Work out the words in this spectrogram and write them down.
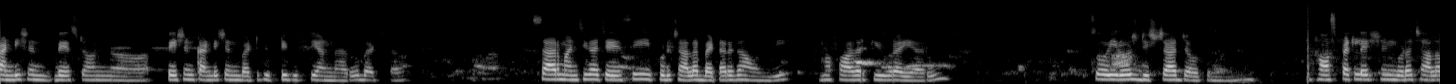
condition based on patient condition బట్టి ఫిఫ్టీ ఫిఫ్టీ అన్నారు. బట్ సార్ మంచిగా చేసి ఇప్పుడు చాలా బెటర్గా ఉంది. మా ఫాదర్ క్యూర్ అయ్యారు. సో ఈరోజు డిశ్చార్జ్ అవుతున్నాను. హాస్పిటలైజేషన్ కూడా చాలా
